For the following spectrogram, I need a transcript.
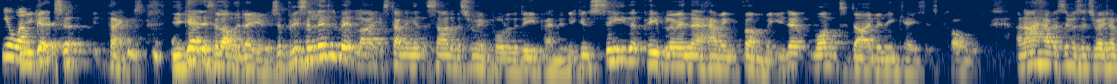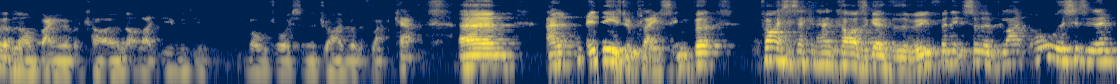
you're welcome. You get this, thanks. You get this a lot, don't you? but it's a little bit like standing at the side of the swimming pool or the deep end, and you can see that people are in there having fun, but you don't want to dive in in case it's cold. And I have a similar situation. I've got an old banger of a car, not like you with your Rolls Royce and a driver with a flat cap, um, and it needs replacing. But prices second-hand cars are going through the roof, and it's sort of like, oh, this is you know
